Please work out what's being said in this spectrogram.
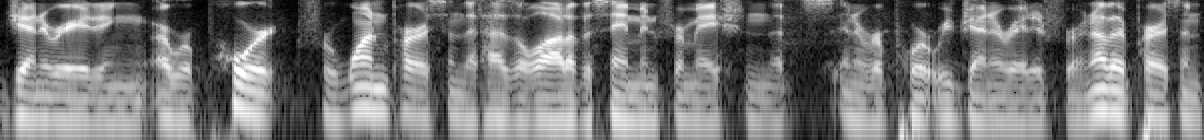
generating a report for one person that has a lot of the same information that's in a report we've generated for another person,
